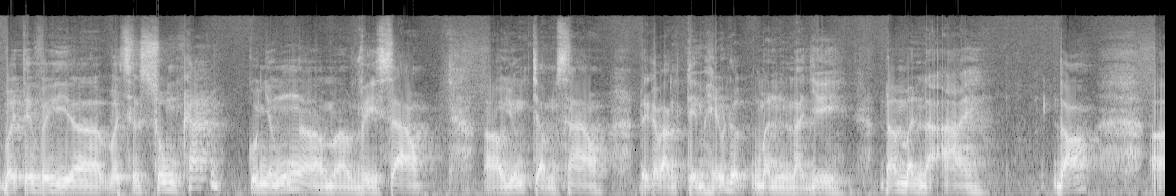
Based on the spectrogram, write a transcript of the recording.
Với tử vi ờ, với sự xung khắc của những ờ, vì sao ờ, những chầm sao, để các bạn tìm hiểu được mình là gì, đó mình là ai đó. À,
